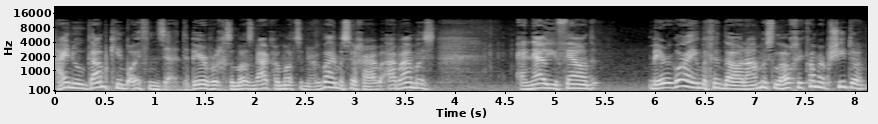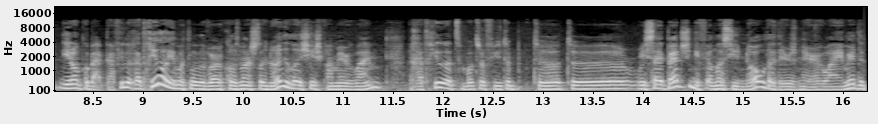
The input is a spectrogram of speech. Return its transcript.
Hainu Gamkin Ba'ifin Zed. The Bear Vrchazamaz Nakar Matzah Miraglayim Mesechar Abamas. And now you found Within Pshita, you don't go back. If you it's mutter for you to, to, to recite benching if, unless you know that there's Meraglayim. Here, the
